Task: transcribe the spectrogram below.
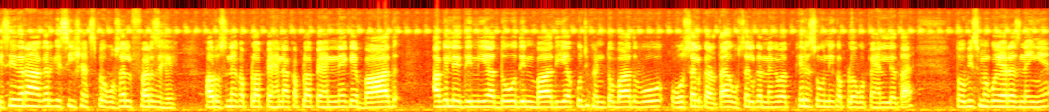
इसी तरह अगर किसी शख्स पर गसल फ़र्ज़ है और उसने कपड़ा पहना, कपड़ा पहनने के बाद अगले दिन या दो दिन बाद या कुछ घंटों बाद वो गसल करता है। गसल करने के बाद फिर से उन्हीं कपड़ों को पहन लेता है। तो भी इसमें कोई हरज नहीं है।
